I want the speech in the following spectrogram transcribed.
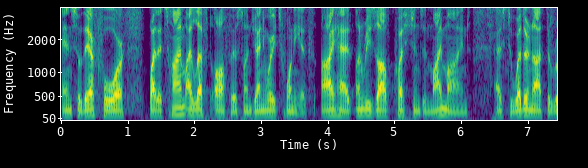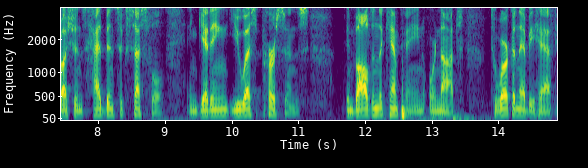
And so, therefore, by the time I left office on January 20th, I had unresolved questions in my mind as to whether or not the Russians had been successful in getting U.S. persons involved in the campaign or not to work on their behalf,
